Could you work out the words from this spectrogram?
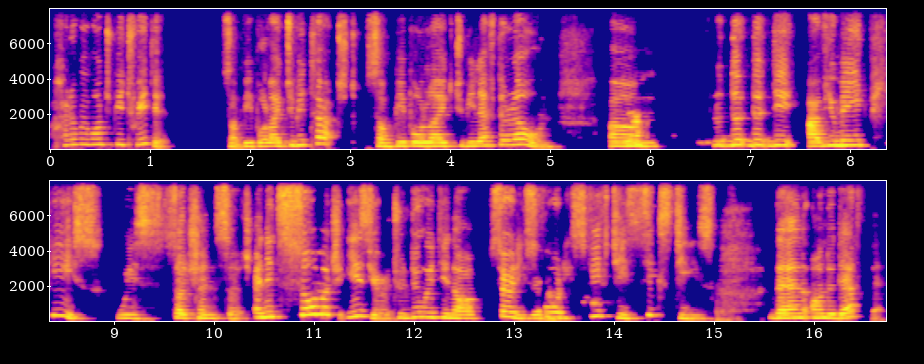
how do we want to be treated? Some people like to be touched. Some people like to be left alone. Um, yeah. the, the, the, have you made peace with such and such? And it's so much easier to do it in our 30s, yeah. 40s, 50s, 60s than on the deathbed.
